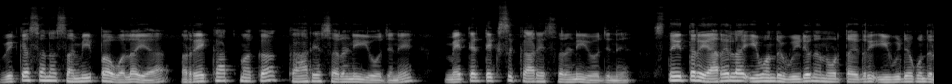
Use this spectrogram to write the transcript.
ವಿಕಸನ ಸಮೀಪ ವಲಯ ರೇಖಾತ್ಮಕ ಕಾರ್ಯಸರಣಿ ಯೋಜನೆ, ಮೆಥೆಟಿಕ್ಸ್ ಕಾರ್ಯಸರಣಿ ಯೋಜನೆ. ಸ್ನೇಹಿತರೆ, ಯಾರೆಲ್ಲ ಈ ಒಂದು ವಿಡಿಯೋನ ನೋಡ್ತಾ ಇದ್ರೆ, ಈ ವಿಡಿಯೋಗೊಂದು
